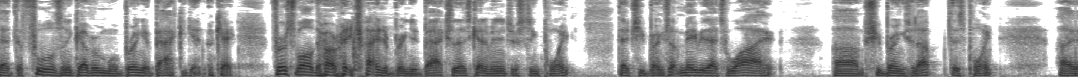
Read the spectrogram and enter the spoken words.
that the fools in the government will bring it back again. Okay, first of all, they're already trying to bring it back, so that's kind of an interesting point that she brings up. Maybe that's why um, she brings it up at this point uh,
